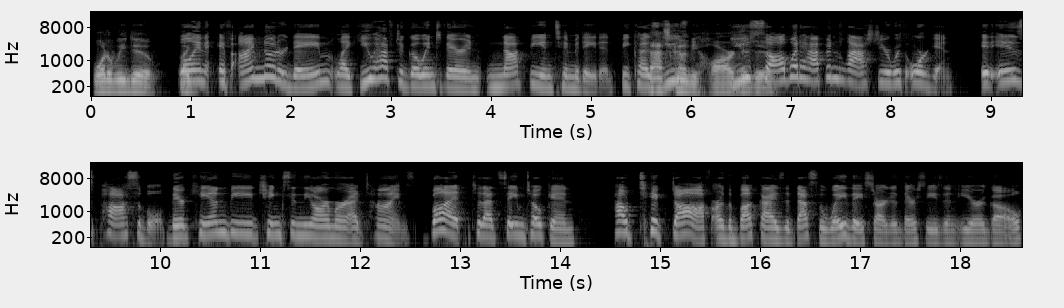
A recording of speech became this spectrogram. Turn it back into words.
what do we do? well Like, and if i'm notre dame like you have to go into there and not be intimidated because That's you- gonna be hard you saw what happened last year with oregon it is possible there can be chinks in the armor at times but to that same token how ticked off are the Buckeyes that that's the way they started their season a year ago,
